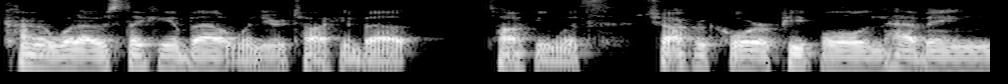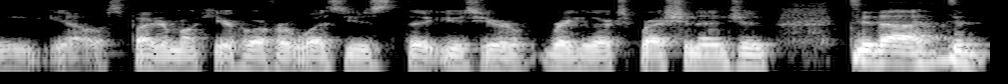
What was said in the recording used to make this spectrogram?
kind of what I was thinking about when you were talking about talking with Chakra Core people and having you know SpiderMonkey or whoever it was use the use your regular expression engine. Did uh did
